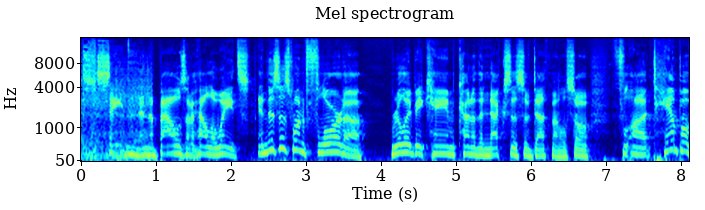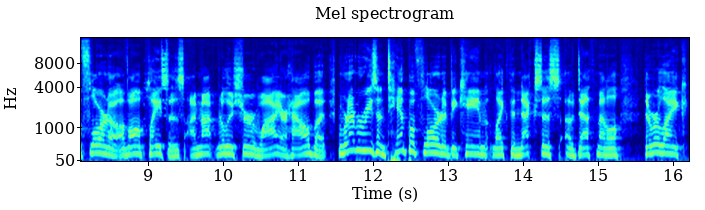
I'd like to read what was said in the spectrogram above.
Satan and the bowels of hell awaits. And this is when Florida really became kind of the nexus of death metal. So uh, Tampa, Florida, of all places. I'm not really sure why or how, but for whatever reason, Tampa, Florida became like the nexus of death metal. There were like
